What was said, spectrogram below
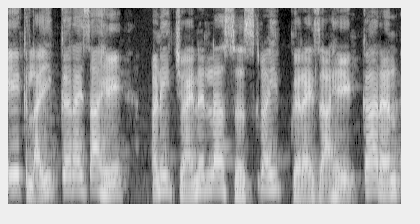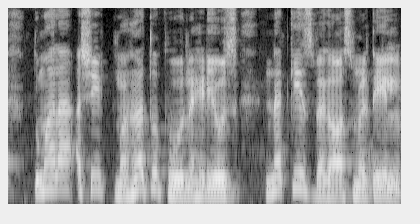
एक लाईक करायचं आहे आणि चॅनलला सबस्क्राईब करायचं आहे. कारण तुम्हाला अशी महत्त्वपूर्ण व्हिडिओज नक्कीच बघावास मिळतील.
